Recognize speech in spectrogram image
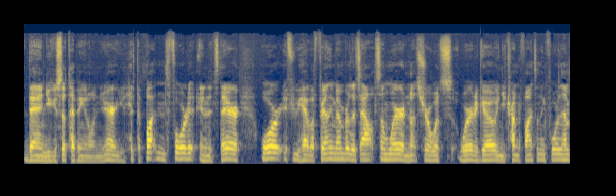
then you can start typing it on there. You hit the button, forward it, and it's there. Or if you have a family member that's out somewhere and not sure what's where to go and you're trying to find something for them,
